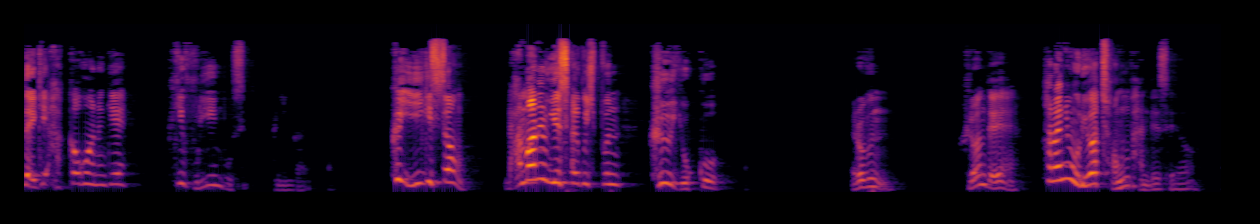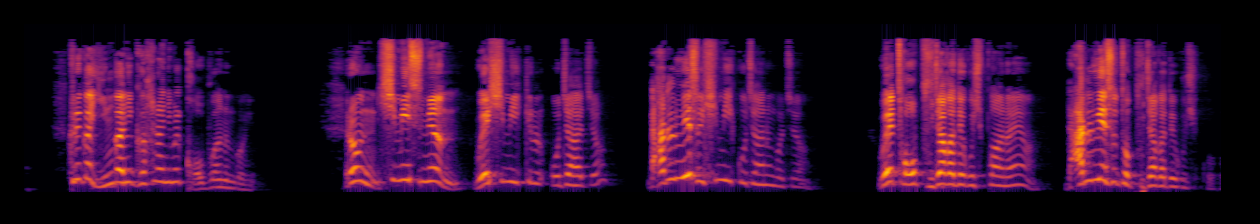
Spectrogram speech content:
내게 아까워하는 게 그게 우리의 모습 아닌가요? 그 이기성, 나만을 위해 살고 싶은 그 욕구. 여러분, 그런데 하나님 우리와 정반대세요. 그러니까 인간이 그 하나님을 거부하는 거예요. 여러분, 힘이 있으면 왜 힘이 있기고자 하죠? 나를 위해서 힘이 있고자 하는 거죠. 왜 더 부자가 되고 싶어 하나요? 나를 위해서 더 부자가 되고 싶고.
